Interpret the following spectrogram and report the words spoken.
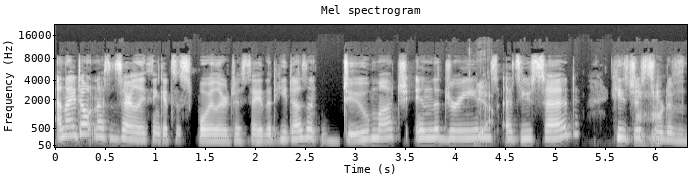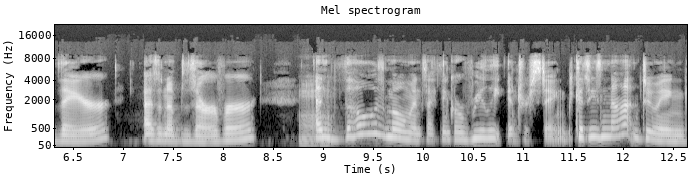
And I don't necessarily think it's a spoiler to say that he doesn't do much in the dreams, as you said. He's just Mhm. sort of there as an observer. Mhm. And those moments I think are really interesting because he's not doing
